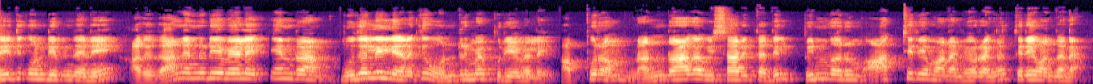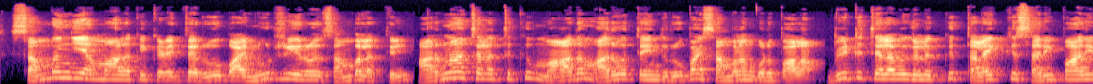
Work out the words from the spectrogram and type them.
செய்து கொண்டிருந்தேனே அதுதான் என்னுடைய வேலை என்றான். முதலில் எனக்கு ஒன்றுமே புரியவில்லை. அப்புறம் நன்றாக விசாரித்ததில் பின்வரும் ஆச்சரியமான விவரங்கள் தெரிய வந்தன. சம்பங்கி அம்மாளுக்கு கிடைத்த ரூபாய் நூற்றி இருபது சம்பளத்தில் அருணாச்சலத்துக்கு மாதம் அறுபத்தைந்து ரூபாய் சம்பளம் கொடுப்பாளாம். வீட்டு செலவுகளுக்கு தலைக்கு சரிபாதி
